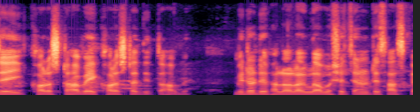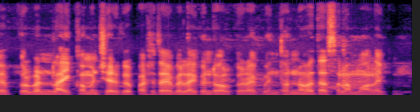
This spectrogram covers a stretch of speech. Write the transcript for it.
যেই খরচটা হবে এই খরচটা দিতে হবে। ভিডিওটি ভালো লাগলে অবশ্যই চ্যানেলটি সাবস্ক্রাইব করবেন লাইক কমেন্ট শেয়ার করে পাশে থাকা বেলাইকনটি অল করে রাখবেন। ধন্যবাদ, আসসালামু আলাইকুম।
